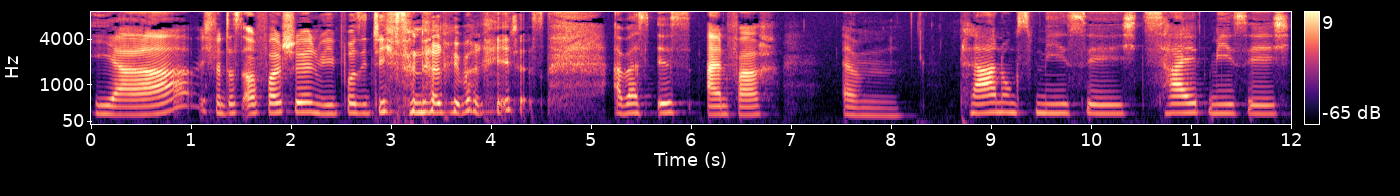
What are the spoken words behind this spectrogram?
Ja, ich finde das auch voll schön, wie positiv du darüber redest. Aber es ist einfach ähm, planungsmäßig, zeitmäßig,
